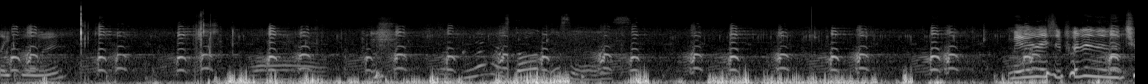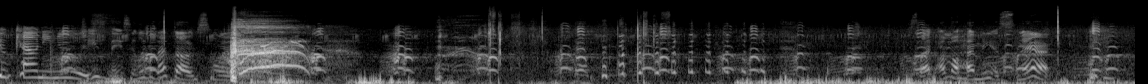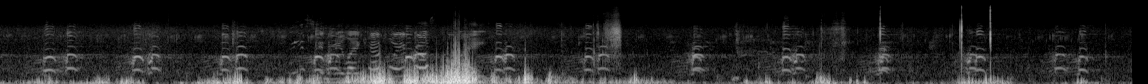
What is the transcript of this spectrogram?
like moment. Maybe they should put it in the Troup County News. Jeez, Macy, look at that dog swim. Like, I'm gonna have me a snack.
